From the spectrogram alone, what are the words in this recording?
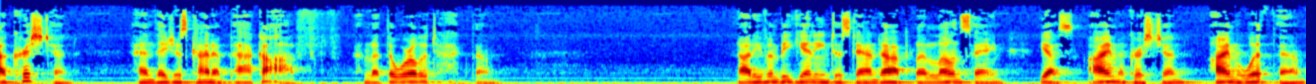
a Christian, and they just kind of back off and let the world attack them. Not even beginning to stand up, let alone saying, Yes, I'm a Christian, I'm with them,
